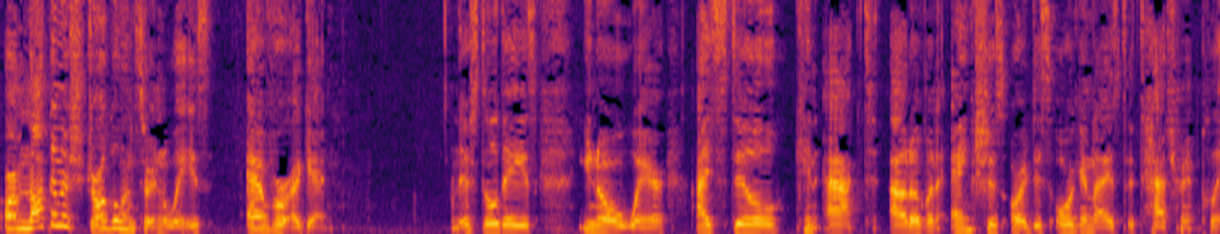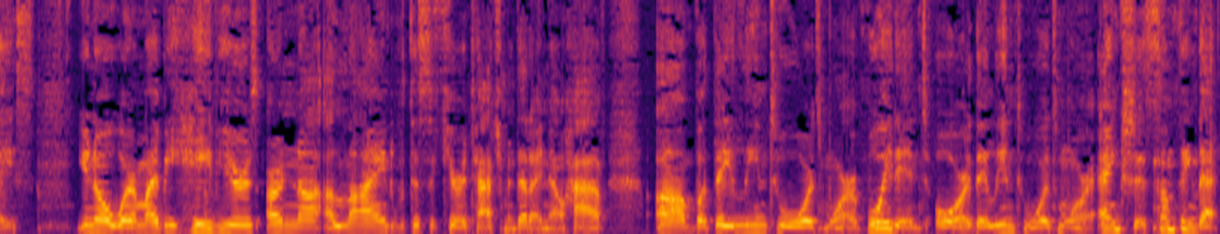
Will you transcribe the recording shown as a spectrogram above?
or i'm not going to struggle in certain ways ever again there's still days, you know, where I still can act out of an anxious or disorganized attachment place, you know, where my behaviors are not aligned with the secure attachment that I now have, uh, but they lean towards more avoidant or they lean towards more anxious, something that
